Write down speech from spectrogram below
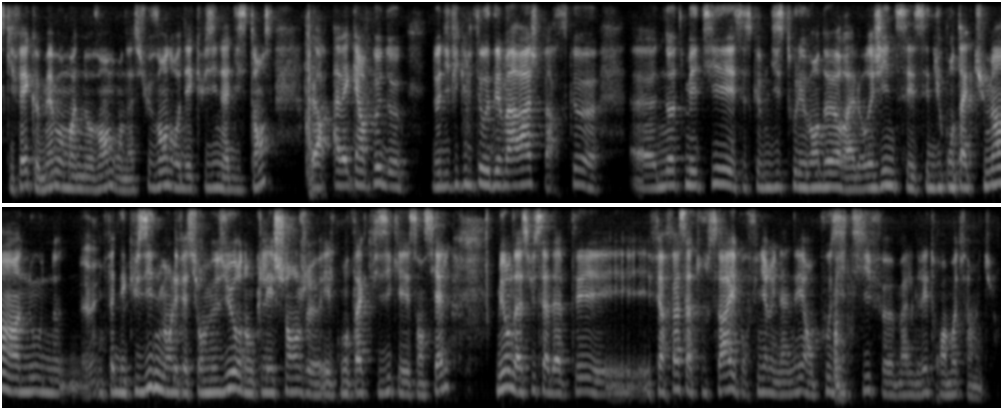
ce qui fait que même au mois de novembre, on a su vendre des cuisines à distance. Alors, avec un peu de, de difficulté au démarrage parce que euh, notre métier, et c'est ce que me disent tous les vendeurs à l'origine, c'est du contact humain. hein. Nous, no- Eh on fait des cuisines, mais on les fait sur mesure, donc l'échange et le contact physique est essentiel. Mais on a su s'adapter et, et faire face à tout ça et pour finir une année en positif malgré trois mois de fermeture.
